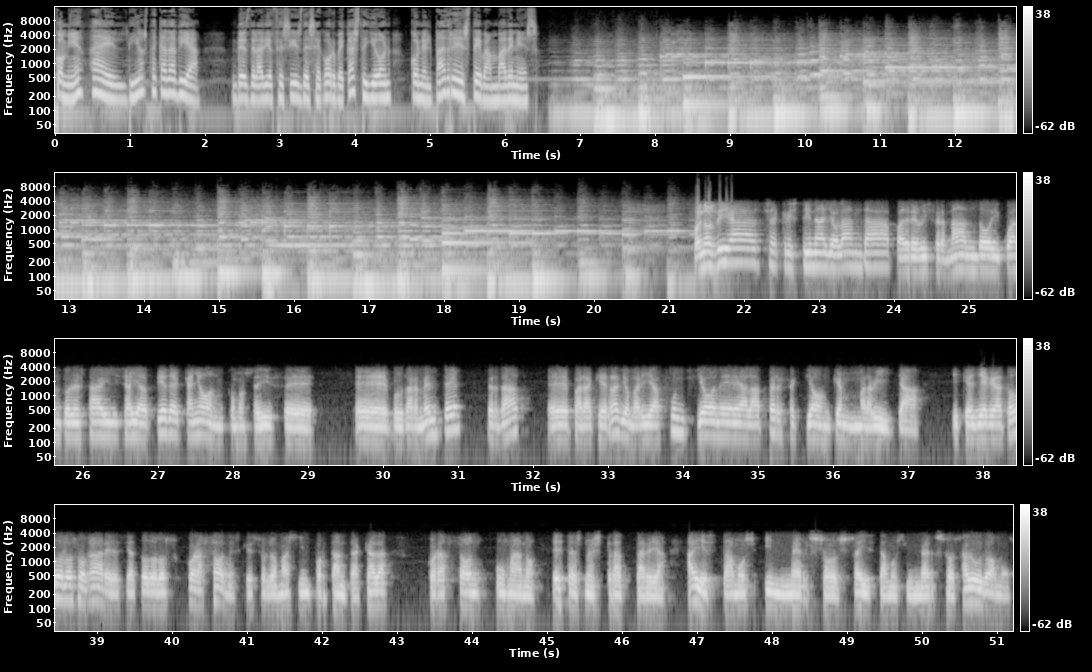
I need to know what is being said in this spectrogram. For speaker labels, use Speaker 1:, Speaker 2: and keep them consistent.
Speaker 1: Comienza el Dios de cada día, desde la diócesis de Segorbe Castellón con el Padre Esteban Badenés.
Speaker 2: Buenos días, Cristina, Yolanda, Padre Luis Fernando y cuántos estáis ahí al pie del cañón, como se dice eh, vulgarmente, ¿verdad? Eh, para que Radio María funcione a la perfección, qué maravilla, y que llegue a todos los hogares y a todos los corazones, que eso es lo más importante, a cada corazón humano. Esta es nuestra tarea. Ahí estamos inmersos, ahí estamos inmersos. Saludamos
